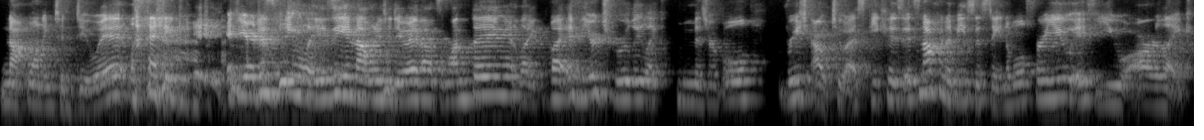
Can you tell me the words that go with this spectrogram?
not wanting to do it. Like if you're just being lazy and not wanting to do it, that's one thing. Like, but if you're truly like miserable, reach out to us because it's not going to be sustainable for you if you are like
